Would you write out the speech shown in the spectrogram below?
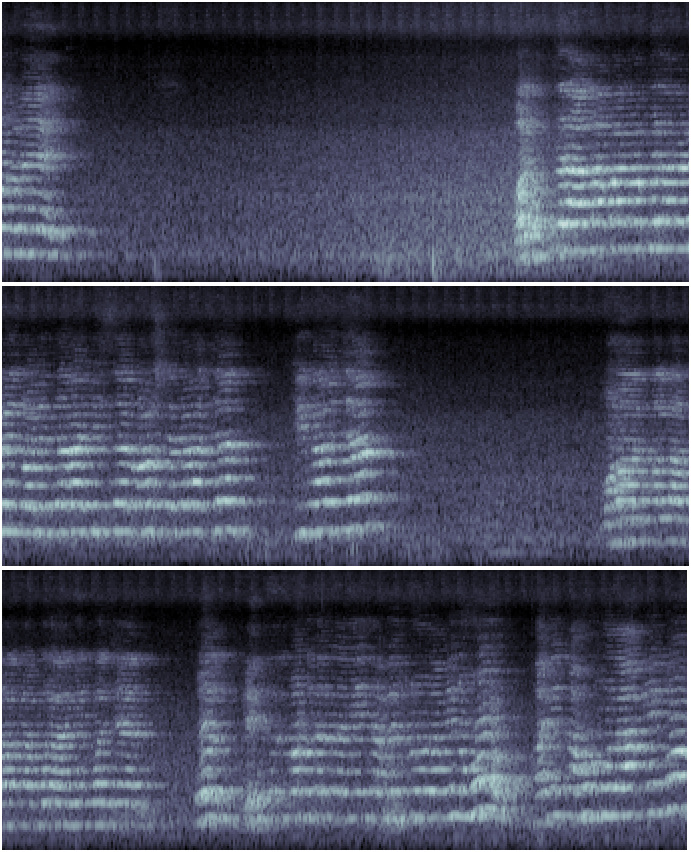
করবে পবিত্র আল্লাহ পাক রব্বুল আলামিন নবীর দ্বারা বিশ্বের মানুষকে জানাচ্ছেন কি জানাচ্ছেন মহান আল্লাহ পাক রব্বুল আলামিন বলছেন قل إن الموت الذي تفرون منه فإنه ملاقيكم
